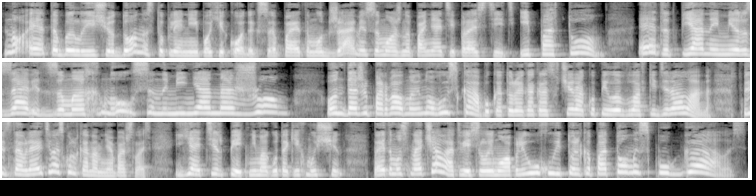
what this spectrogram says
Но это было еще до наступления эпохи Кодекса, поэтому Джамиса можно понять и простить. И потом, этот пьяный мерзавец замахнулся на меня ножом. Он даже порвал мою новую скабу, которую я как раз вчера купила в лавке Диралана. Представляете, во сколько она мне обошлась? Я терпеть не могу таких мужчин, поэтому сначала отвесила ему оплеуху и только потом испугалась.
